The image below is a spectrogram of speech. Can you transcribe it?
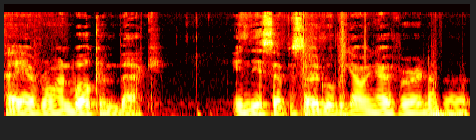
Hey everyone, welcome back. In this episode, we'll be going over another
